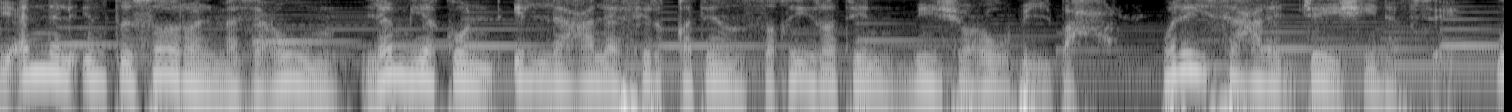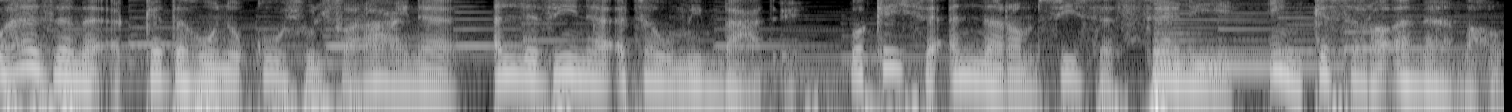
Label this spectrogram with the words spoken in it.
لأن الانتصار المزعوم لم يكن إلا على فرقة صغيرة من شعوب البحر وليس على الجيش نفسه وهذا ما أكده نقوش الفراعنة الذين أتوا من بعده وكيف أن رمسيس الثاني انكسر أمامهم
